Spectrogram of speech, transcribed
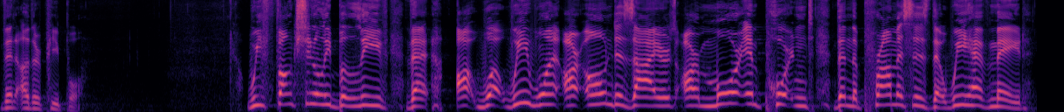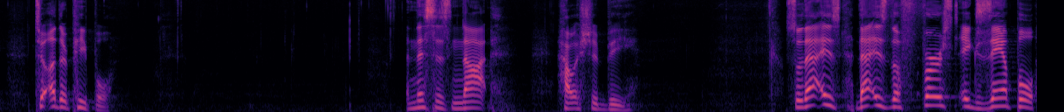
than other people. We functionally believe that uh, what we want, our own desires, are more important than the promises that we have made to other people. And this is not how it should be. So that is, that is the first example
